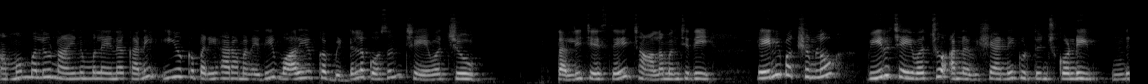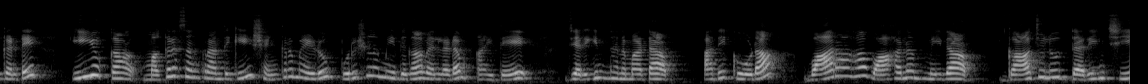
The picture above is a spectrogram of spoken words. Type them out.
అమ్మమ్మలు నాయనమ్మలైనా కానీ ఈ యొక్క పరిహారం అనేది వారి యొక్క బిడ్డల కోసం చేయవచ్చు. తల్లి చేస్తే చాలా మంచిది. లేని పక్షంలో వీరు చేయవచ్చు అన్న విషయాన్ని గుర్తుంచుకోండి. ఎందుకంటే ఈ యొక్క మకర సంక్రాంతికి శంకరమయుడు పురుషుల మీదుగా వెళ్ళడం అయితే జరిగిందనమాట అది కూడా వారాహ వాహనం మీద గాజులు ధరించి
